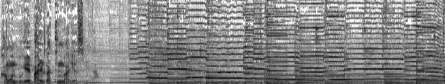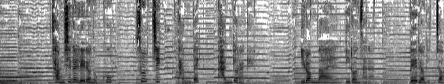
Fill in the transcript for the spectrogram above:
강원국의 말 같은 말이었습니다. 장식을 내려놓고 솔직, 담백, 간결하게. 이런 말, 이런 사람. 매력 있죠?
